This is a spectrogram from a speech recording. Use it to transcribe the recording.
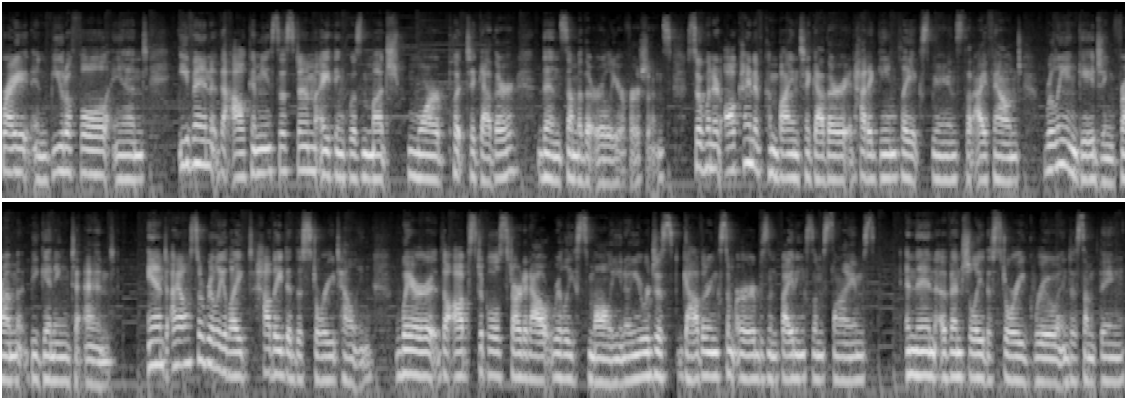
bright and beautiful, and even the alchemy system, I think, was much more put together than some of the earlier versions. So, when it all kind of combined together, it had a gameplay experience that I found really engaging from beginning to end. And I also really liked how they did the storytelling, where the obstacles started out really small. You know, you were just gathering some herbs and fighting some slimes. And then eventually the story grew into something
